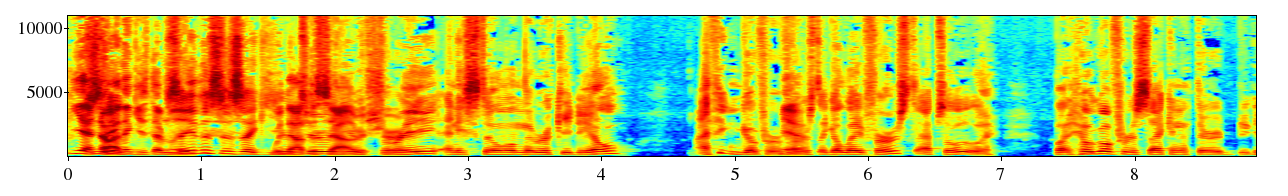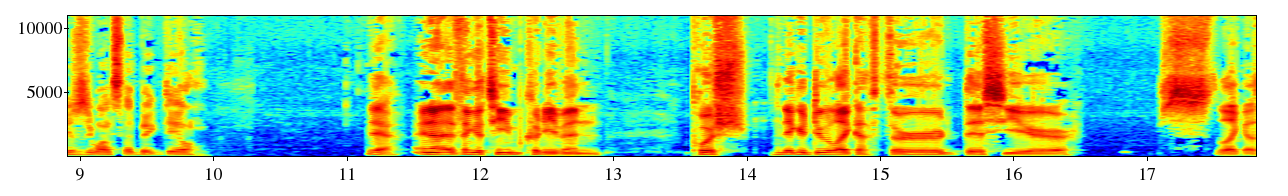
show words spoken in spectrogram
yeah, no, I think he's definitely Say this is like year without the two, salary, year sure. three, and he's still on the rookie deal. I think he can go for a Yeah. first, like a late first, absolutely. But he'll go for a second or third because he wants the big deal. Yeah, and I think a team could even push. They could do like a third this year, like a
